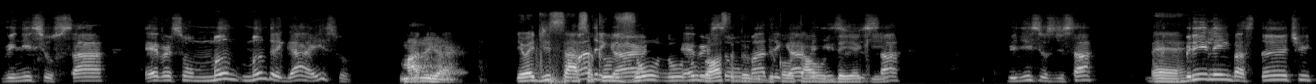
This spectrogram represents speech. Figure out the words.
Vinícius Sá, Everson Man Mandregar, é isso? Madrigar. Eu é de Sá, só que o Zoom não, não gosta do, de colocar Vinícius o D aqui. Sá, Vinícius de Sá. É. Brilhem bastante,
